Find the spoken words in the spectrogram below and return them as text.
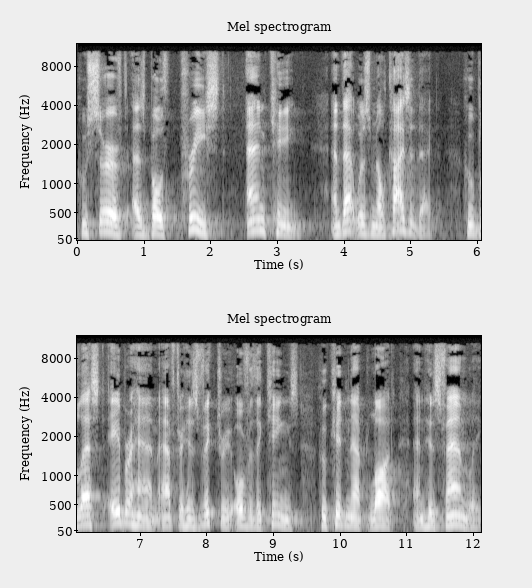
who served as both priest and king, and that was Melchizedek, who blessed Abraham after his victory over the kings who kidnapped Lot and his family.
